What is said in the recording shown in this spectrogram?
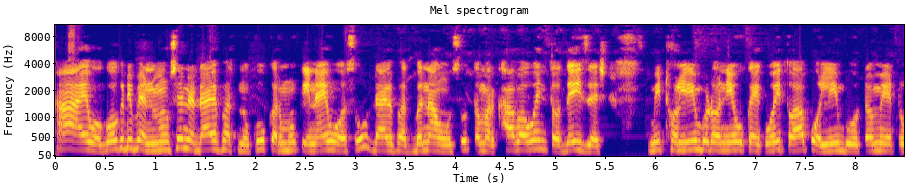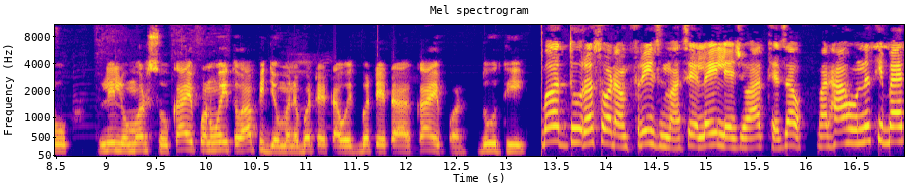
હા આવ્યો ગોગડીબેન હું છે ને દાળ ભાતનું કુકર મૂકીને આવ્યો છું. દાળ ભાત બનાવું છું. તમારે ખાવા હોય ને તો દઈ જઈશ. મીઠો લીમડો ને એવું કંઈક હોય તો આપો. લીંબુ, ટમેટું, લીલું મરસું કાંઈ પણ હોય તો આપી દો મને. બટેટા હોય બટેટા, કાંઈ પણ. દૂધી. બધું રસોડામાં ફ્રીજમાં છે. લઈ લેજો, હાથે જાઓ. મારા હાહુ નથી બાર.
